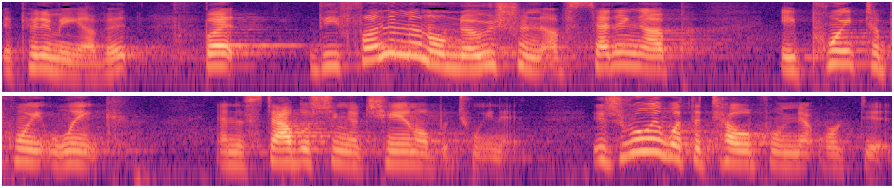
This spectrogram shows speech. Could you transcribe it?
epitome of it. But the fundamental notion of setting up a point-to-point -point link and establishing a channel between it is really what the telephone network did.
